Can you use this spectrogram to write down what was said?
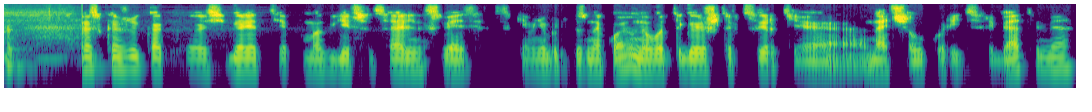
Расскажи, как э, сигареты тебе помогли в социальных связях с кем-нибудь познакомил. Ну вот ты говоришь, что ты в цирке э, начал курить с ребятами.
